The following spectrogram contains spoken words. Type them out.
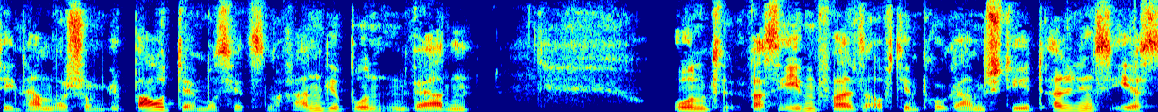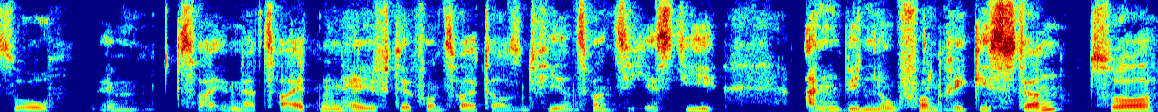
Den haben wir schon gebaut, der muss jetzt noch angebunden werden. Und was ebenfalls auf dem Programm steht, allerdings erst so im, in der zweiten Hälfte von 2024, ist die Anbindung von Registern zur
